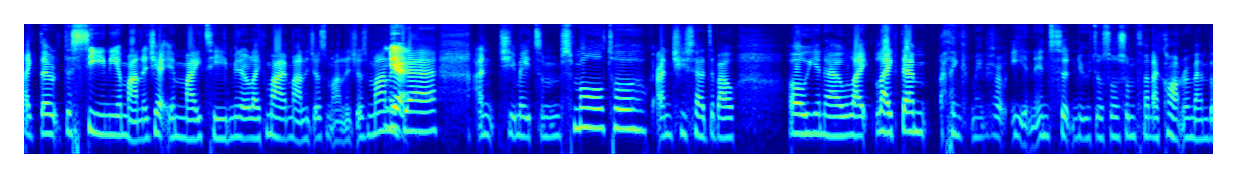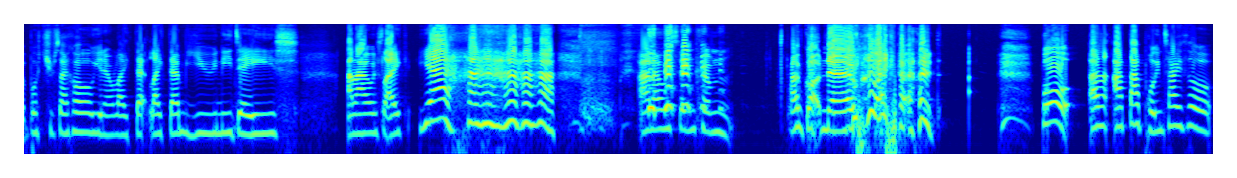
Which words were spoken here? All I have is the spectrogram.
like the the senior manager in my team, you know, like my manager's manager's manager, Yeah. and she made some small talk, and she said about. Oh, you know, like like them. I think maybe about eating instant noodles or something. I can't remember, but she was like, "Oh, you know, like that, like them uni days," and I was like, "Yeah," and I was thinking, I've got no like, but and at that point, I thought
